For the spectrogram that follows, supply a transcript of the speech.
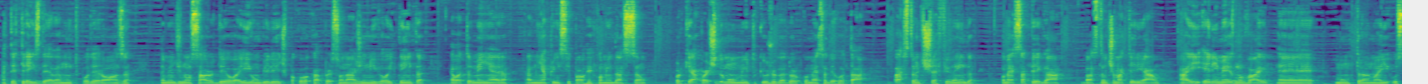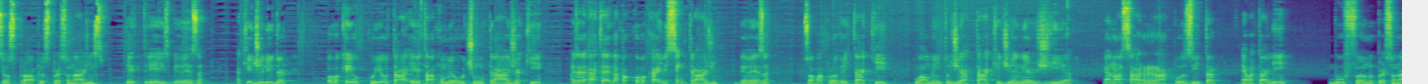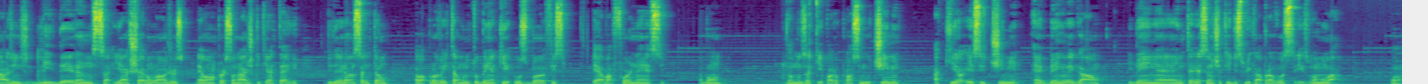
A T3 dela é muito poderosa. Também o dinossauro deu aí um bilhete para colocar personagem nível 80. Ela também era a minha principal recomendação, porque a partir do momento que o jogador começa a derrotar bastante chefe lenda, começa a pegar bastante material, aí ele mesmo vai é, montando aí os seus próprios personagens T3, beleza? Aqui de líder, coloquei o Quill, tá? Ele tá com o meu último traje aqui, mas até dá para colocar ele sem traje, beleza? Só para aproveitar aqui o aumento de ataque de energia. E a nossa Raposita, ela tá ali bufando personagens liderança. E a Sharon Rogers, ela é uma personagem que tem a tag liderança, então ela aproveita muito bem aqui os buffs que ela fornece, tá bom? Vamos aqui para o próximo time. Aqui, ó, esse time é bem legal e bem é, interessante aqui de explicar para vocês. Vamos lá. Ó,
